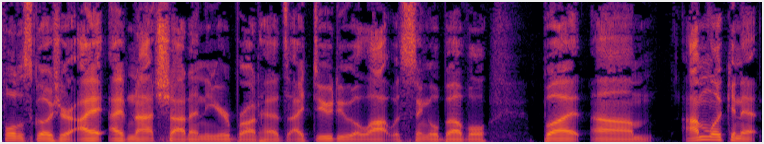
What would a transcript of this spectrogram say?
full disclosure, I I've not shot any of your broadheads. I do do a lot with single bevel, but um, I'm looking at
